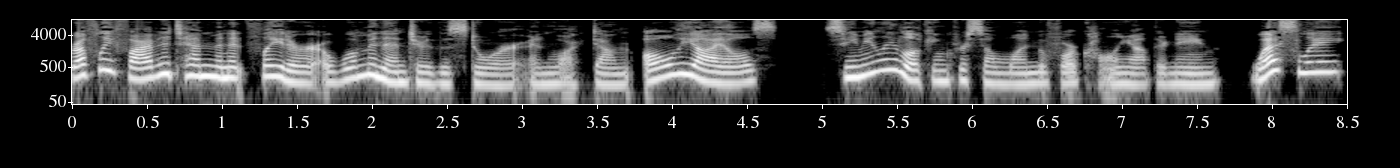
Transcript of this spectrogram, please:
Roughly five to 10 minutes later, a woman entered the store and walked down all the aisles, seemingly looking for someone before calling out their name, Wesley.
